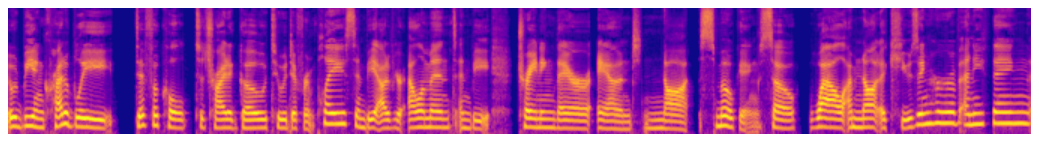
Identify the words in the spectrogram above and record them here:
it would be incredibly difficult to try to go to a different place and be out of your element and be training there and not smoking. So while I'm not accusing her of anything,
